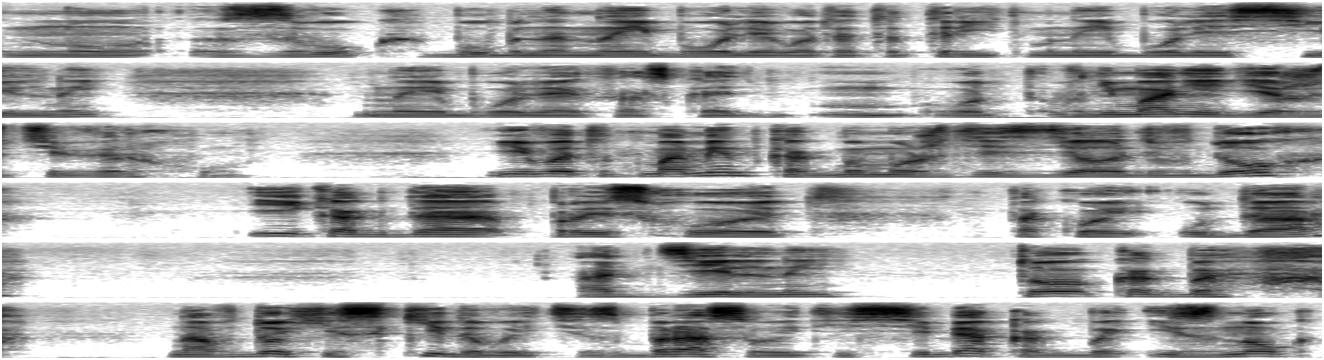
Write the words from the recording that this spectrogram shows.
ну, звук бубна наиболее, вот этот ритм наиболее сильный, наиболее, так сказать, вот внимание держите вверху. И в этот момент как бы можете сделать вдох, и когда происходит такой удар отдельный, то как бы на вдохе скидываете, сбрасываете с себя, как бы из ног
